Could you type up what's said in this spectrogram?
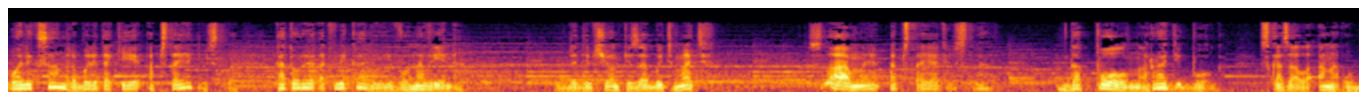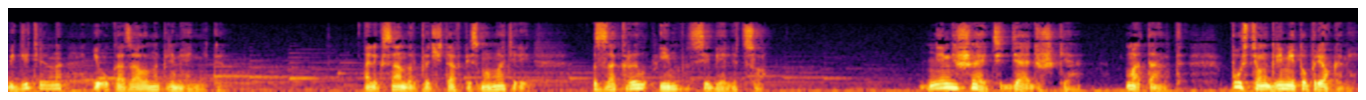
У Александра были такие обстоятельства, которые отвлекали его на время. Для девчонки забыть мать – славные обстоятельства. Да полно, ради бога сказала она убедительно и указала на племянника. Александр, прочитав письмо матери, закрыл им себе лицо. «Не мешайте дядюшке, матант, пусть он гремит упреками.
